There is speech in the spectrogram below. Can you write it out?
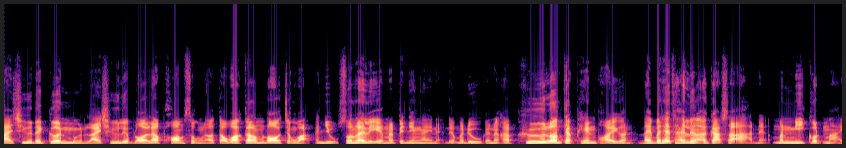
รายชื่อได้เกินหมื่นรายชื่อเรียบร้อยแล้วพร้อมส่งแล้วแต่ว่ากำลังรอจังหวะกันอยู่ส่วนรายละเอียดมันเป็นยังไงเนี่ยเดี๋ยวมาดูกันนะครับคือเริ่มจากเพนพอยต์ก่อนในประเทศไทยเรื่องอากาศสะอาดเนี่ยมันมีกฎหมาย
